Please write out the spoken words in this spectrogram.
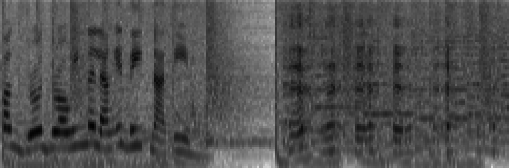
Pag draw drawing na lang i-date natin.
